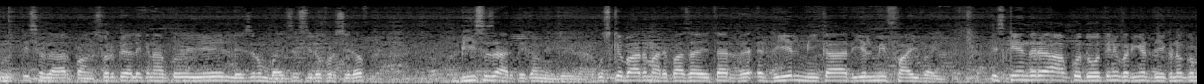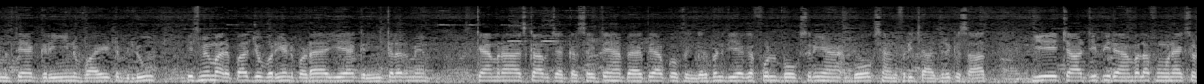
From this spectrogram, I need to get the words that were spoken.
उनतीस हज़ार पाँच सौ रुपया। लेकिन आपको ये लेज़र मोबाइल से सिर्फ़ और सिर्फ़ बीस हज़ार रुपये का मिल जाएगा। उसके बाद हमारे पास आ जाता है रियल मी का रियल मी फाइव आई इसके अंदर आपको दो तीन वेरिएंट देखने को मिलते हैं ग्रीन वाइट ब्लू इसमें हमारे पास जो वेरिएंट पड़ा है, ये है ग्रीन कलर में। कैमरा इसका आप चेक कर सकते हैं। बैक पे आपको फिंगरप्रिंट दिया गया full box box hand free charger के साथ। ये चार जीबी रैम वाला फ़ोन है, एक सौ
